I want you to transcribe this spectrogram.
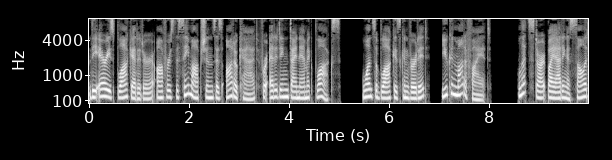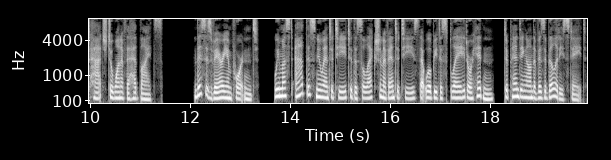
The ARES Block Editor offers the same options as AutoCAD for editing dynamic blocks. Once a block is converted, you can modify it. Let's start by adding a solid hatch to one of the headlights. This is very important. We must add this new entity to the selection of entities that will be displayed or hidden, depending on the visibility state.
